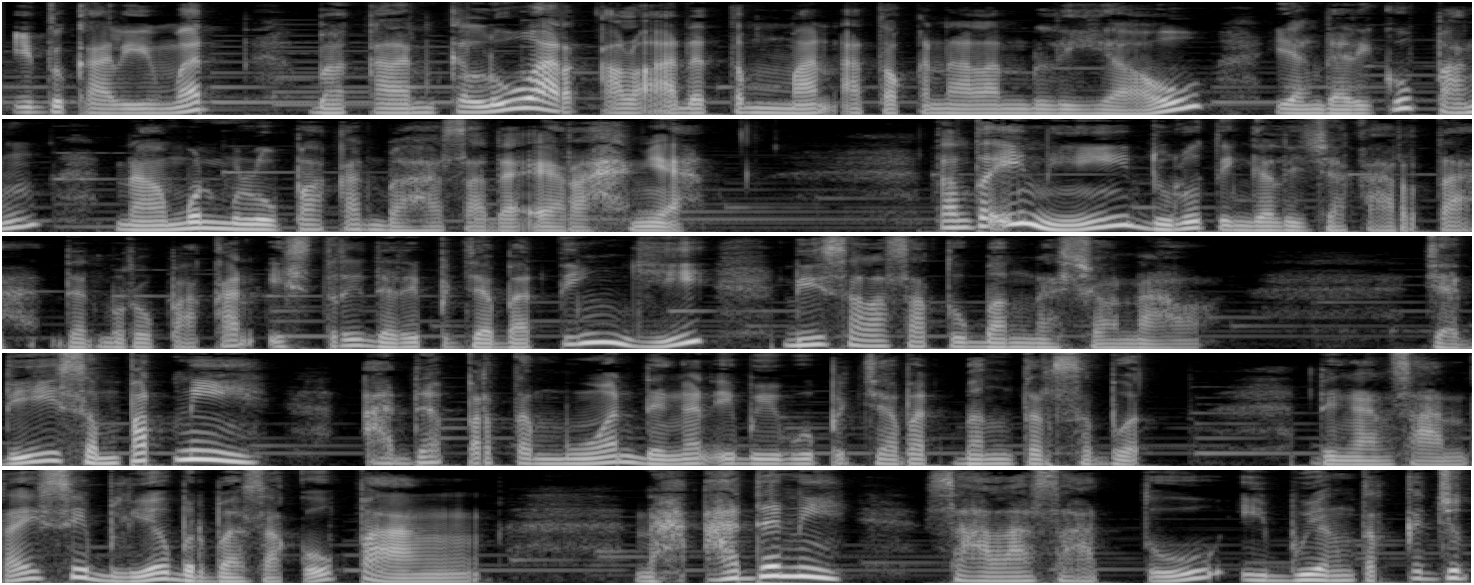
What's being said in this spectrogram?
Itu kalimat bakalan keluar kalau ada teman atau kenalan beliau yang dari Kupang namun melupakan bahasa daerahnya. Tante ini dulu tinggal di Jakarta dan merupakan istri dari pejabat tinggi di salah satu bank nasional. Jadi sempat nih ada pertemuan dengan ibu-ibu pejabat bank tersebut. Dengan santai sih beliau berbahasa Kupang. Nah ada nih salah satu ibu yang terkejut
